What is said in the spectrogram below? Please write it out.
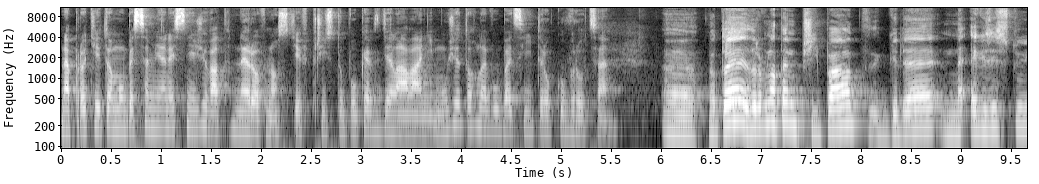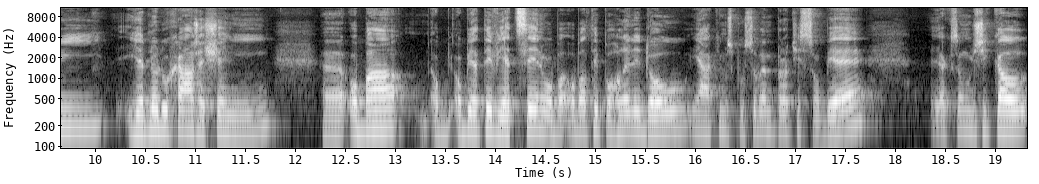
Naproti tomu by se měly snižovat nerovnosti v přístupu ke vzdělávání. Může tohle vůbec jít ruku v ruce? Eh, no to je zrovna ten případ, kde neexistují jednoduchá řešení. Eh, oba, obě ty věci, oba, oba ty pohledy jdou nějakým způsobem proti sobě. Jak jsem už říkal,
